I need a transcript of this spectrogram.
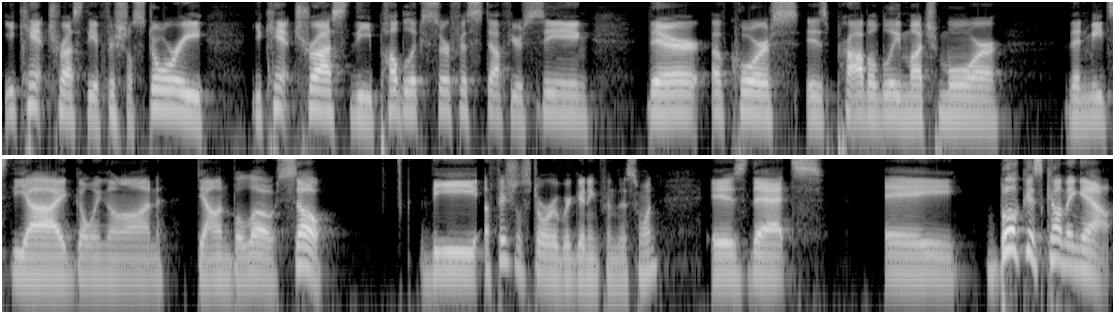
you can't trust the official story. You can't trust the public surface stuff you're seeing. There, of course, is probably much more than meets the eye going on down below. So, the official story we're getting from this one is that a book is coming out.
